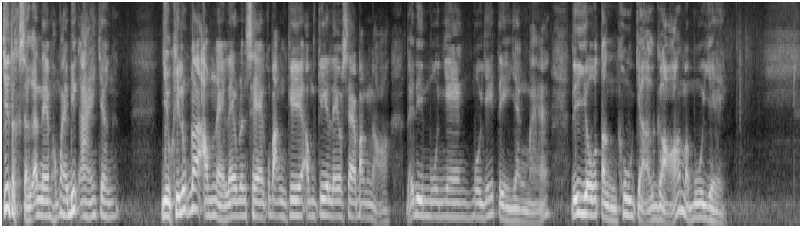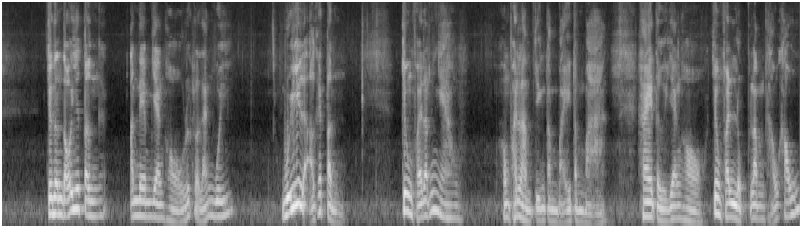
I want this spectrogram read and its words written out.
Chứ thật sự anh em không ai biết ai hết trơn nhiều khi lúc đó ông này leo lên xe của băng kia, ông kia leo xe băng nọ để đi mua nhang, mua giấy tiền vàng mã, đi vô từng khu chợ gõ mà mua về. Cho nên đối với tân anh em giang hồ rất là đáng quý. Quý là ở cái tình chứ không phải đánh nhau. Không phải làm chuyện tầm bậy, tầm bạ. Hai từ giang hồ, chứ không phải lục lâm thảo khấu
